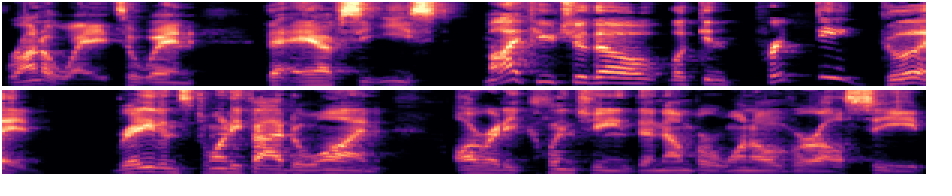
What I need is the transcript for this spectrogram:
runaway to win the AFC East. My future, though, looking pretty good. Ravens 25 to 1, already clinching the number one overall seed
